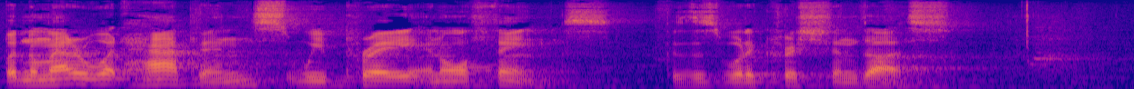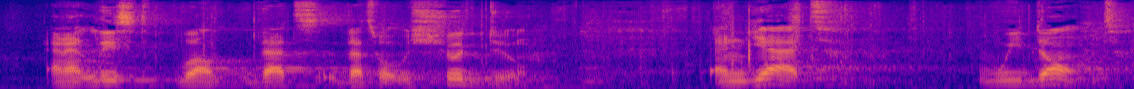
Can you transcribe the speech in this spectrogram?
But no matter what happens, we pray in all things, because this is what a Christian does. And at least, well, that's, that's what we should do. And yet, we don't,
